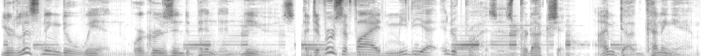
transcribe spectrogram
You're listening to WIN, Workers Independent News, a diversified media enterprises production. I'm Doug Cunningham.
